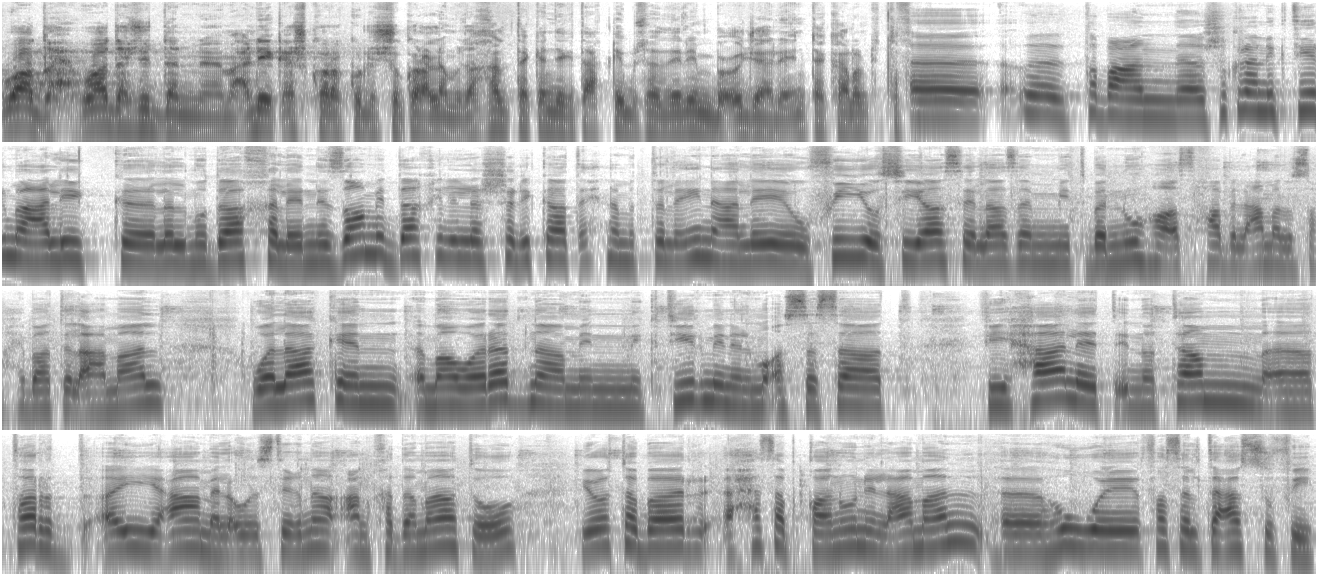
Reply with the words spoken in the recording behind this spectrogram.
واضح واضح جدا معليك أشكرك كل الشكر على مداخلتك. عندك تعقيب أستاذ ريم بعجالة. أنت كرمت تفضل. آه، طبعا شكرا كثير معاليك للمداخلة. النظام الداخلي للشركات إحنا مطلعين عليه وفيه سياسة لازم يتبنوها أصحاب العمل وصاحبات الأعمال. ولكن ما وردنا من كثير من المؤسسات في حالة أنه تم آه، طرد أي عامل أو استغناء عن خدماته يعتبر حسب قانون العمل آه، هو فصل تعسفي.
